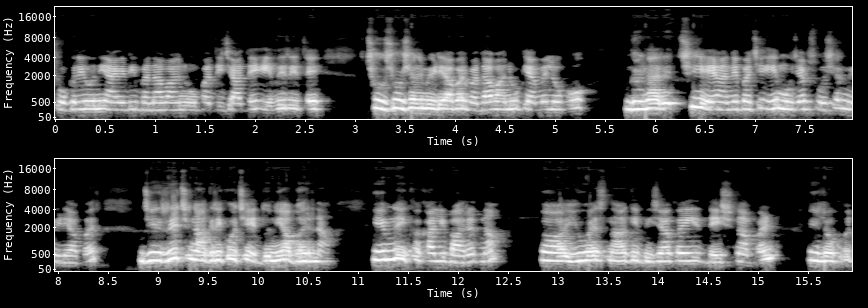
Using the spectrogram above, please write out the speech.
છોકરીઓની આઈડી બનાવવાનું, પછી જાતે એવી રીતે સોશિયલ મીડિયા પર બતાવવાનું કે અમે લોકો ઘણા રીચ છીએ અને પછી એ મુજબ સોશિયલ મીડિયા પર જે રીચ નાગરિકો છે દુનિયાભરના, એમ નહીં ખાલી ભારતના યુએસના કે બીજા કઈ દેશના પણ એ લોકો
